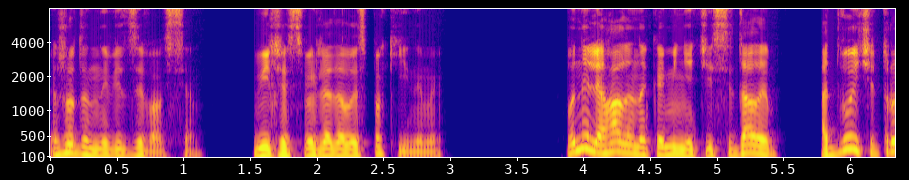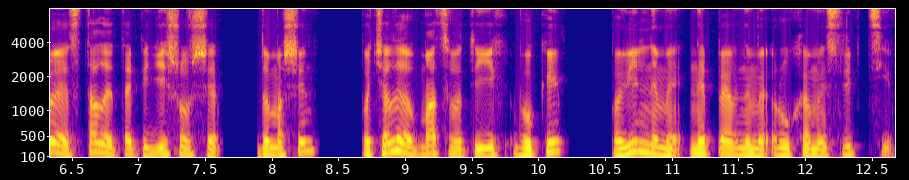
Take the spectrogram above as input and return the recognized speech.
жоден не відзивався. Більшість виглядали спокійними. Вони лягали на каміння чи сідали, а двоє чи троє стали та, підійшовши до машин, почали обмацувати їх боки повільними непевними рухами сліпців.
